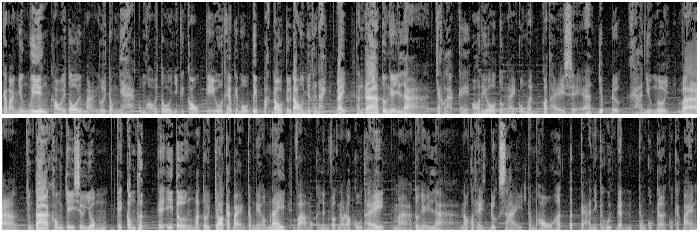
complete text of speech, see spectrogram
các bạn nhân viên hỏi tôi mà người trong nhà cũng hỏi tôi những cái câu kiểu theo cái mô tiếp bắt đầu từ đâu như thế này. Đấy, thành ra tôi nghĩ là chắc là cái audio tuần này của mình có thể sẽ giúp được khá nhiều người. Và chúng ta không chỉ sử dụng cái công thức, cái ý tưởng mà tôi cho các bạn trong ngày hôm nay và một cái lĩnh vực nào đó cụ thể, mà tôi nghĩ là nó có thể được xài trong hầu hết tất cả những cái quyết định trong cuộc đời của các bạn.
